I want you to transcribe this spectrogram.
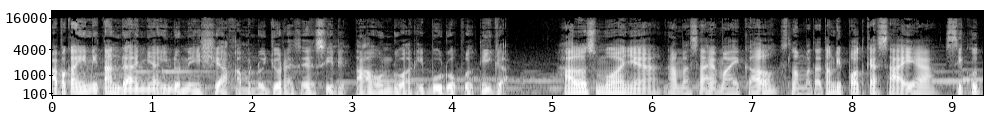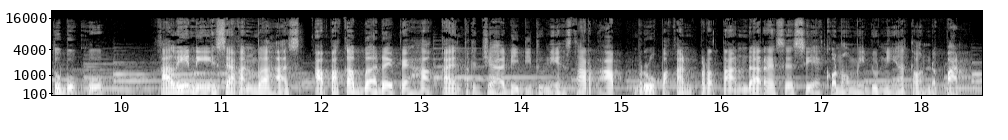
Apakah ini tandanya Indonesia akan menuju resesi di tahun 2023? Halo semuanya, nama saya Michael. Selamat datang di podcast saya, Sikutu Buku. Kali ini saya akan bahas apakah badai PHK yang terjadi di dunia startup merupakan pertanda resesi ekonomi dunia tahun depan.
